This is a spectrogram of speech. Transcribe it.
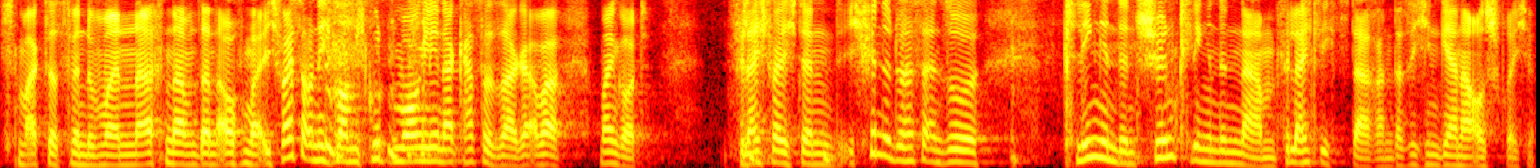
Ich mag das, wenn du meinen Nachnamen dann auch mal. Ich weiß auch nicht, warum ich Guten Morgen, Lena Kassel sage, aber mein Gott. Vielleicht, weil ich denn. Ich finde, du hast einen so klingenden, schön klingenden Namen. Vielleicht liegt es daran, dass ich ihn gerne ausspreche.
